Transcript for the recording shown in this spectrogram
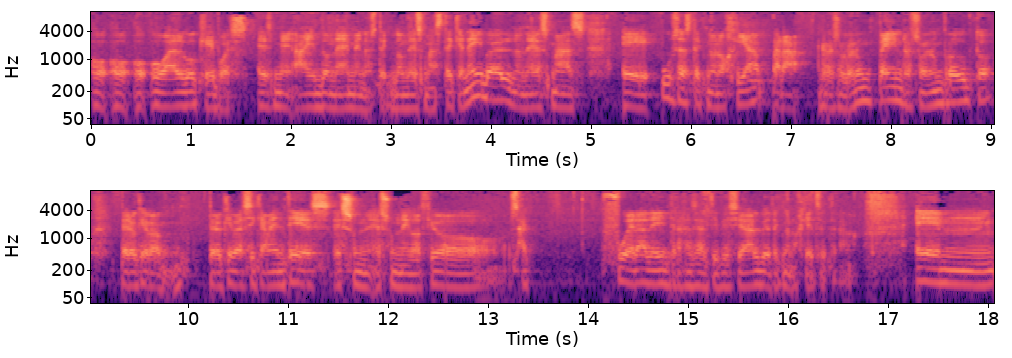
o- o- o- algo que pues es me- ahí donde hay menos tech, donde es más tech enable, donde es más eh, usas tecnología para resolver un pain, resolver un producto, pero que pero que básicamente es, es un, es un negocio fuera de inteligencia artificial, biotecnología. ¿no? Em,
